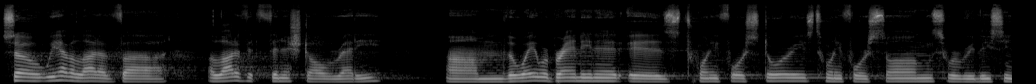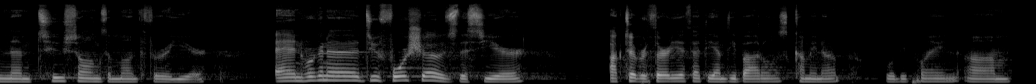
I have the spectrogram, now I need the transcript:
So we have a lot of uh, a lot of it finished already. Um, the way we're branding it is 24 stories, 24 songs. We're releasing them two songs a month for a year. And we're gonna do four shows this year. October 30th at the Empty Bottles coming up. We'll be playing, um,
